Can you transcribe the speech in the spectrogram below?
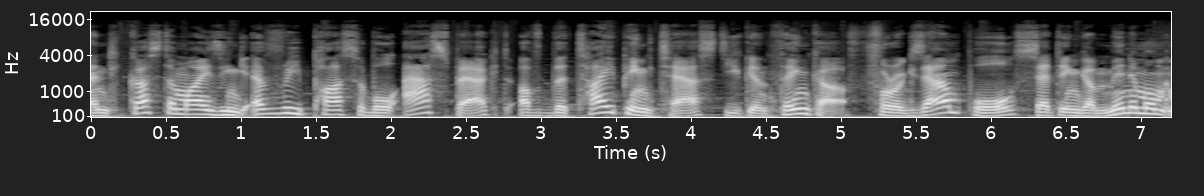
and customizing every possible aspect of the typing test you can think of. For example, setting a minimum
